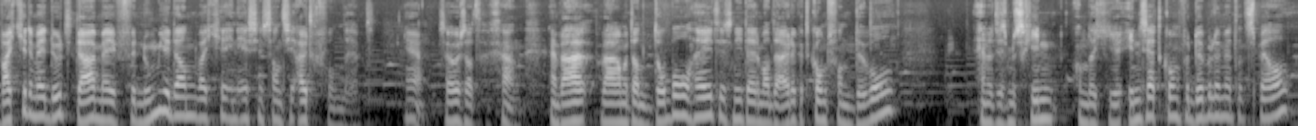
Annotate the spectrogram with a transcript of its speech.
wat je ermee doet, daarmee vernoem je dan wat je in eerste instantie uitgevonden hebt. Ja. Zo is dat gegaan. En waar, waarom het dan dobbel heet, is niet helemaal duidelijk. Het komt van dubbel. En het is misschien omdat je je inzet kon verdubbelen met dat spel.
